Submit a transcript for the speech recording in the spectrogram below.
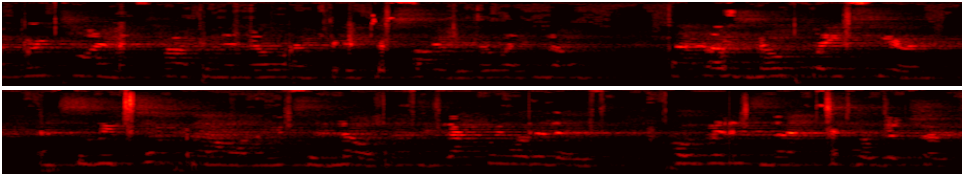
every time it's happened in their life, they've decided, they're like, no, that has no place here. And so we took that on and we said, no, that's exactly what it is. COVID is meant to kill the church.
